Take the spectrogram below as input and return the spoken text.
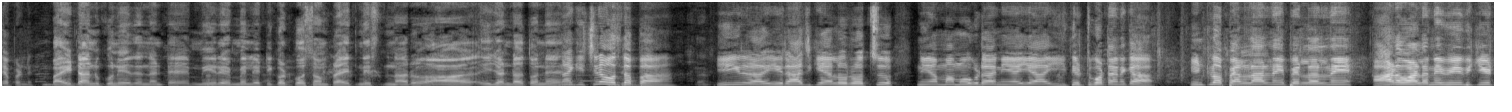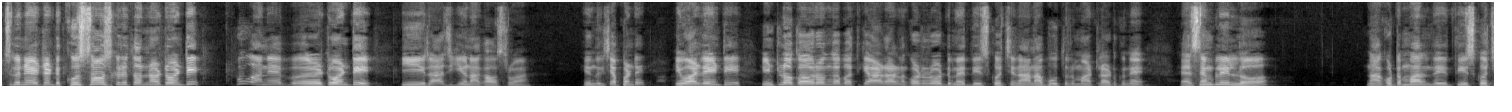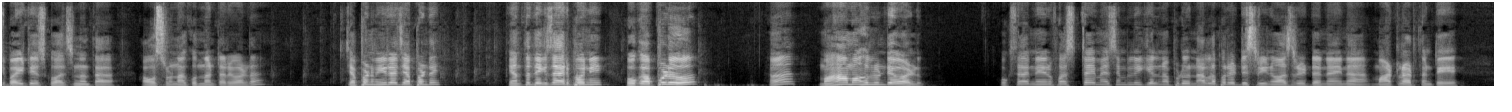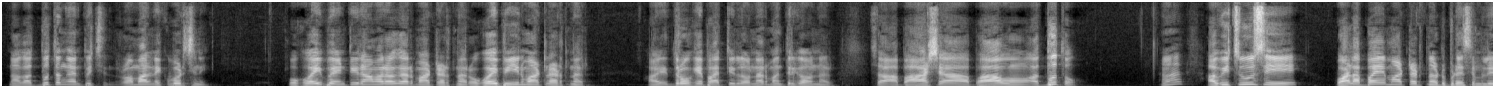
చెప్పండి. బయట అనుకునేది ఏంటంటే మీరు ఎమ్మెల్యే టికెట్ కోసం ప్రయత్నిస్తున్నారు ఆ ఎజెండాతోనే నాకు ఇచ్చిన వద్దబ్బా. ఈ రా- ఈ రాజకీయాలు రొచ్చు నీ అమ్మ మొగుడా నీ అయ్యా ఈ తిట్టుకోవటానిక ఇంట్లో పిల్లల్ని పిల్లల్ని ఆడవాళ్ళని వీధికి ఈడ్చుకునేటువంటి కుసంస్కృతి ఉన్నటువంటి హు అనేటువంటి ఈ రాజకీయం నాకు అవసరమా? ఎందుకు చెప్పండి? ఇవాళ ఏంటి? ఇంట్లో గౌరవంగా బతికి ఆడాలను కూడా రోడ్డు మీద తీసుకొచ్చి నానా బూతులు మాట్లాడుకునే అసెంబ్లీలో నా కుటుంబాన్ని తీసుకొచ్చి బయట వేసుకోవాల్సినంత అవసరం నాకు ఉందంటారు ఇవాళ? చెప్పండి మీరే చెప్పండి. ఎంత దిగజారిపోయి ఒకప్పుడు మహామహులు ఉండేవాళ్ళు. ఒకసారి నేను ఫస్ట్ టైం అసెంబ్లీకి వెళ్ళినప్పుడు నల్లపరెడ్డి శ్రీనివాసరెడ్డి అని ఆయన మాట్లాడుతుంటే నాకు అద్భుతంగా అనిపించింది. రోమాలు నెక్కబొడిచినాయి. ఒకవైపు ఎన్టీ రామారావు గారు మాట్లాడుతున్నారు ఒకవైపు ఈయన మాట్లాడుతున్నారు. ఆ ఇద్దరు ఒకే పార్టీలో ఉన్నారు మంత్రిగా ఉన్నారు. సో ఆ భాష భావం అద్భుతం. అవి చూసి వాళ్ళ అబ్బాయి మాట్లాడుతున్నాడు ఇప్పుడు అసెంబ్లీలో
